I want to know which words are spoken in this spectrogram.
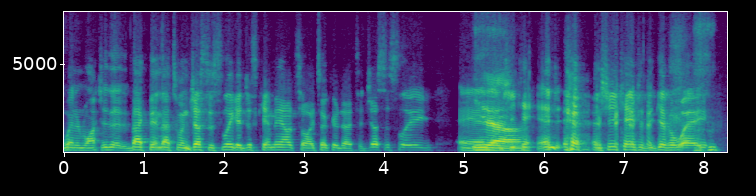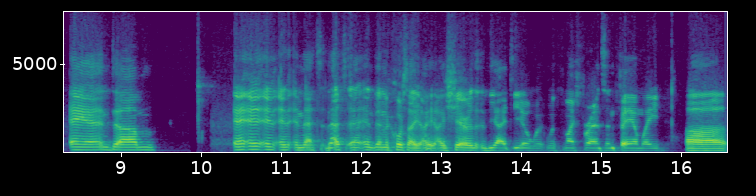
went and watched it. Back then, that's when Justice League had just came out, so I took her to, to Justice League, and Yeah. uh, she came, and and she came to the giveaway, and um, and, and, and, that's that's and then of course I, I, I share the, idea with, with my friends and family uh,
